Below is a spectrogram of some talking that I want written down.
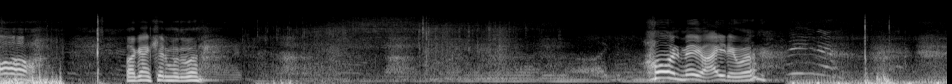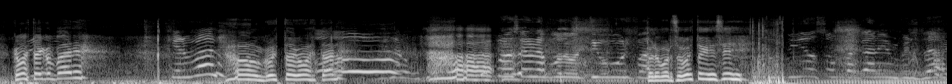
Oh, bacán Helmut, weón. Oh, el medio aire, weón. ¿Cómo estáis, compadre? Germán, Oh, un gusto, ¿cómo están? ¿puedo hacer una foto contigo, por favor? Pero por supuesto que sí. Tus videos son bacanes, en verdad.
